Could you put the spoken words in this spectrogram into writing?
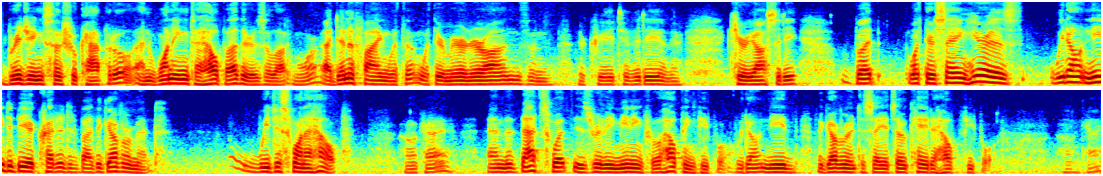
bridging social capital and wanting to help others a lot more, identifying with them, with their mirror neurons and their creativity and their curiosity. But what they're saying here is we don't need to be accredited by the government. We just want to help. Okay? And that that's what is really meaningful, helping people. We don't need the government to say it's okay to help people. Okay?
